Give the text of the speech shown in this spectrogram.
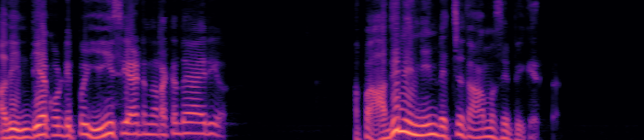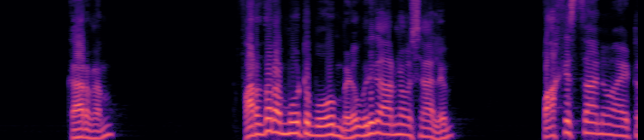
അത് ഇന്ത്യയെ കൊണ്ട് ഇപ്പോൾ ഈസി ആയിട്ട് നടക്കുന്ന കാര്യമാണ് അപ്പൊ അതിനിനിയും വെച്ച് താമസിപ്പിക്കരുത്. കാരണം ഫർദർ അങ്ങോട്ട് പോകുമ്പോൾ ഒരു കാരണവശാലും പാകിസ്ഥാനുമായിട്ട്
